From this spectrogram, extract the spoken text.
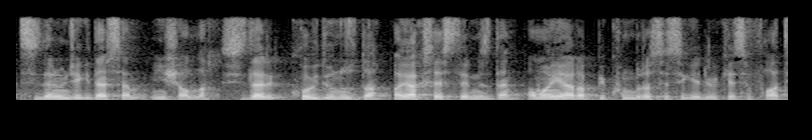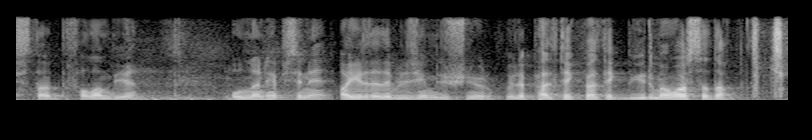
sizden önce gidersem inşallah sizler koyduğunuzda ayak seslerinizden aman ya Rabbi kundura sesi geliyor kesin Fatih Star'dır falan diye onların hepsini ayırt edebileceğimi düşünüyorum. Böyle peltek peltek bir yürüme varsa da fıçık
